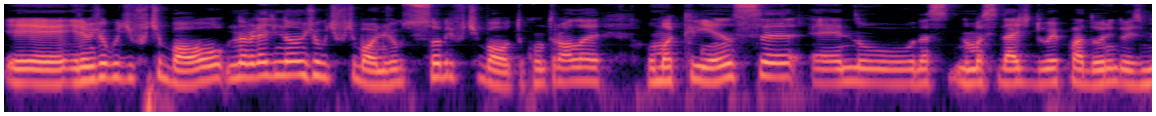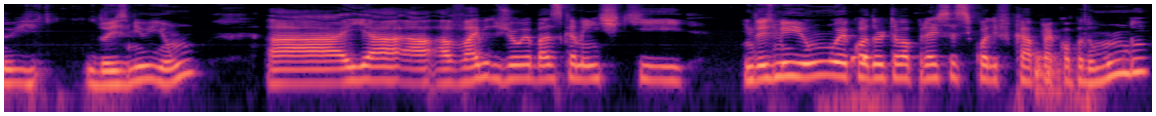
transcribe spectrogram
é, ele é um jogo de futebol. Na verdade, não é um jogo de futebol, é um jogo sobre futebol. Tu controla uma criança é, no, na, numa cidade do Equador em 2000, 2001. E a, a, vibe do jogo é basicamente que em 2001 o Equador estava prestes a se qualificar para a Copa do Mundo,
